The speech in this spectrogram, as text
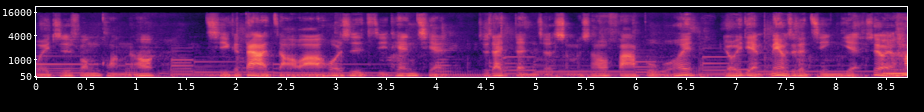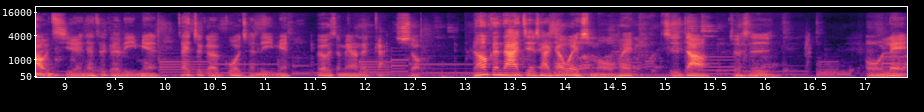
为之疯狂，然后起个大早啊，或者是几天前。就在等着什么时候发布，我会有一点没有这个经验，所以我很好奇人在这个里面，在这个过程里面会有什么样的感受，然后跟大家介绍一下为什么我会知道就是 Olay，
